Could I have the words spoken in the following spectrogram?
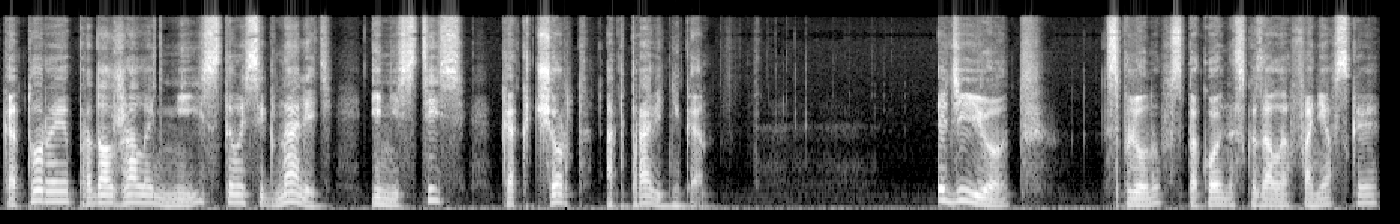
которая продолжала неистово сигналить и нестись, как черт от праведника. «Идиот!» — сплюнув, спокойно сказала Фаневская,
